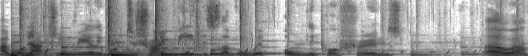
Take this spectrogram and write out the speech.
I would actually really want to try and beat this level with only mushrooms. Oh well.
